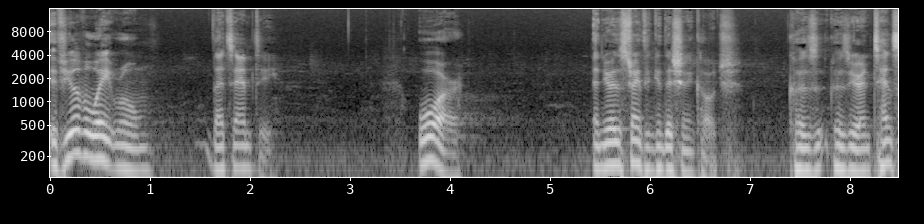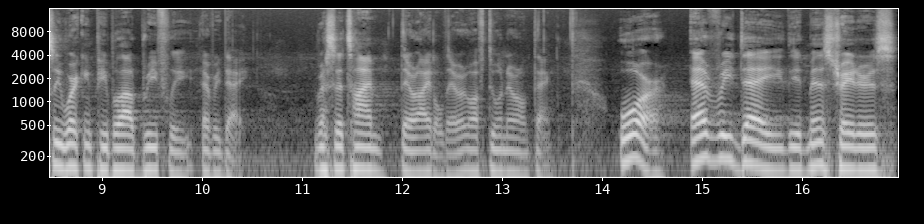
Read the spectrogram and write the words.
if you have a weight room that's empty, or and you're the strength and conditioning coach because you're intensely working people out briefly every day. The rest of the time, they're idle, they're off doing their own thing. Or every day, the administrators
